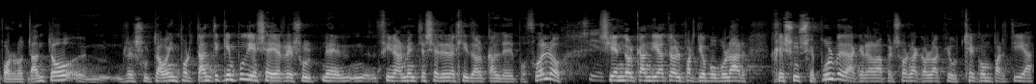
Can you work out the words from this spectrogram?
Por lo tanto, em, resultaba importante quién pudiese eh, finalmente ser elegido alcalde de Pozuelo, sí, siendo el candidato del Partido Popular Jesús Sepúlveda, que era la persona con la que usted compartía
